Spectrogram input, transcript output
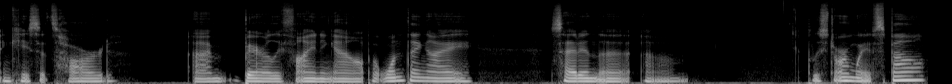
in case it's hard? I'm barely finding out. But one thing I said in the um, Blue Storm Wave spell,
